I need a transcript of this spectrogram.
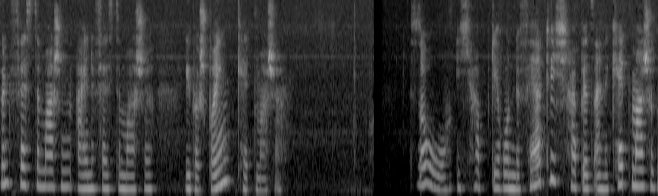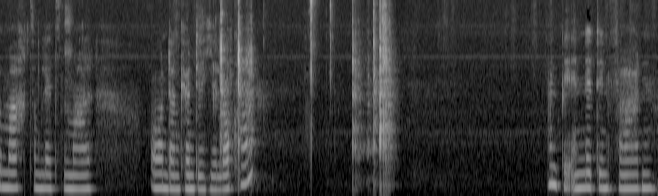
fünf feste Maschen, eine feste Masche, überspringen, Kettmasche. So, ich habe die Runde fertig, habe jetzt eine Kettmasche gemacht zum letzten Mal. Und dann könnt ihr hier lockern. Und beendet den Faden.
